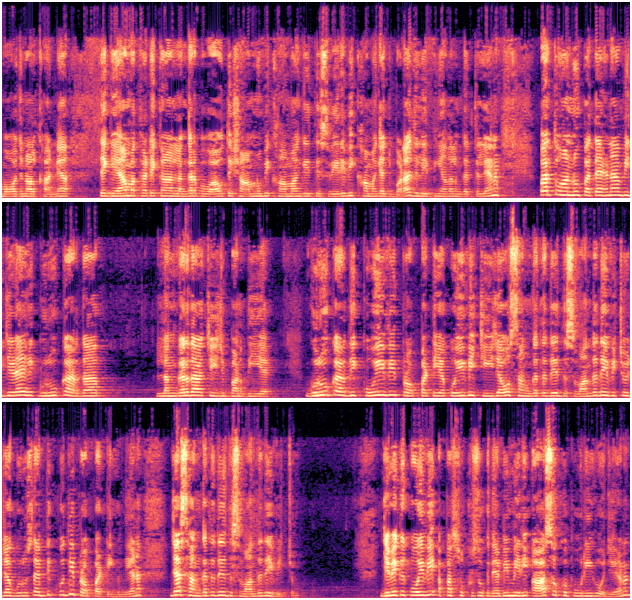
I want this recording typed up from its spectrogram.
ਮੌਜ ਨਾਲ ਖਾਂਦੇ ਆ ਤੇ ਗਿਆ ਮੱਥਾ ਟੇਕਣਾ, ਲੰਗਰ ਪਵਾਓ ਤੇ ਸ਼ਾਮ ਨੂੰ ਵੀ ਖਾਵਾਂਗੇ ਤੇ ਸਵੇਰੇ ਵੀ ਖਾਵਾਂਗੇ। ਅੱਜ ਬੜਾ ਜਲੇਬੀਆਂ ਦਾ ਲੰਗਰ ਚੱਲਿਆ ਨਾ। ਪਰ ਤੁਹਾਨੂੰ ਪਤਾ ਹੈ ਨਾ ਵੀ ਜਿਹੜਾ ਇਹ ਗੁਰੂ ਘਰ ਦਾ ਲੰਗਰ ਦਾ ਚੀਜ਼ ਬਣਦੀ ਹੈ ਗੁਰੂ ਘਰ ਦੀ ਕੋਈ ਵੀ ਪ੍ਰਾਪਰਟੀ ਆ ਕੋਈ ਵੀ ਚੀਜ਼ ਆ, ਉਹ ਸੰਗਤ ਦੇ ਦਸਵੰਧ ਦੇ ਵਿੱਚੋਂ ਜਾਂ ਗੁਰੂ ਸਾਹਿਬ ਦੀ ਖੁਦ ਹੀ ਪ੍ਰਾਪਰਟੀ ਹੁੰਦੀ ਹੈ ਨਾ, ਜਾਂ ਸੰਗਤ ਦੇ ਦਸਵੰਧ ਦੇ ਵਿੱਚੋਂ। ਜਿਵੇਂ ਕਿ ਕੋਈ ਵੀ ਆਪਾਂ ਸੁੱਖ ਸੁਖਦੇ ਆ ਵੀ ਮੇਰੀ ਆਹ ਸੁੱਖ ਪੂਰੀ ਹੋ ਜੇ, ਹਨਾ?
